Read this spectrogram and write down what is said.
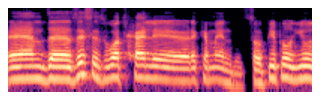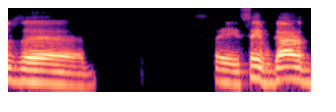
And uh, this is what highly recommended. So people use uh, say safeguard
